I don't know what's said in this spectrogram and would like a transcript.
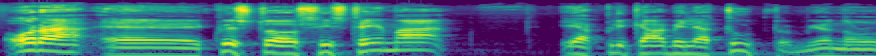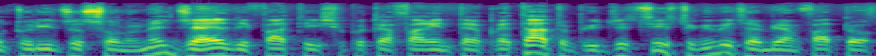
ora eh, questo sistema è applicabile a tutto. Io non lo utilizzo solo nel jazz, infatti si poteva fare interpretato più jazzistico, invece abbiamo fatto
